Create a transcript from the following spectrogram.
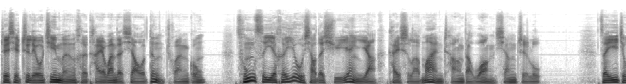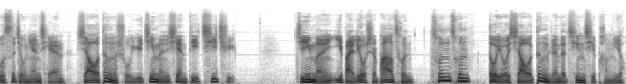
这些滞留金门和台湾的小邓船工，从此也和幼小的许燕一样，开始了漫长的望乡之路。在一九四九年前，小邓属于金门县第七区。金门一百六十八村，村村都有小邓人的亲戚朋友。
